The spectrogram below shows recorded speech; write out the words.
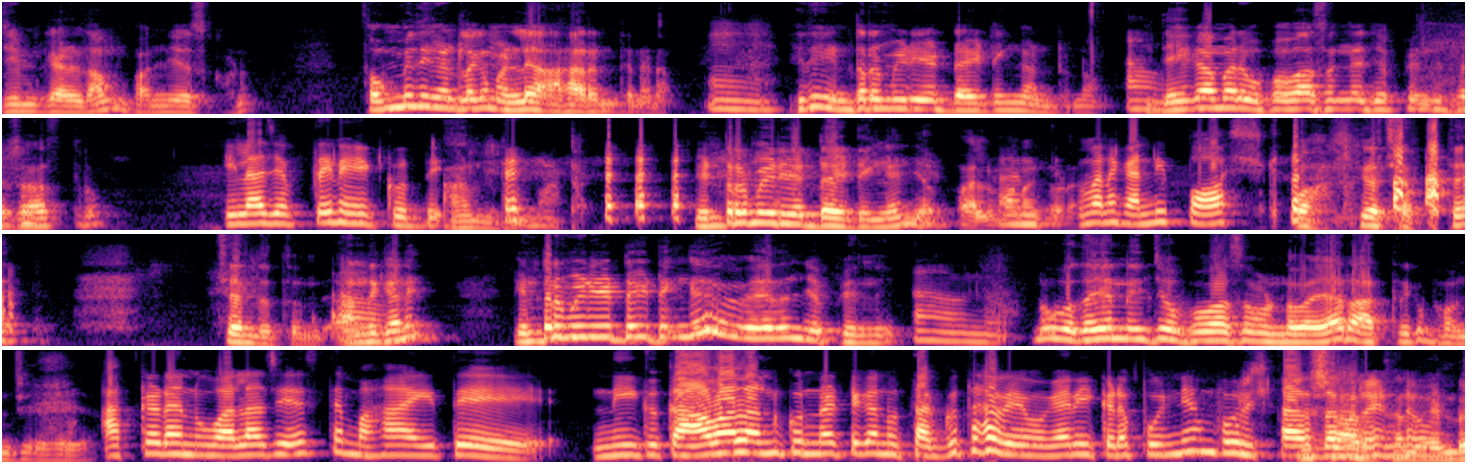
జిమ్కి వెళ్ళడం పని చేసుకోవడం. తొమ్మిది గంటలకి మళ్ళీ ఆహారం తినడం. ఇది ఇంటర్మీడియట్ డైటింగ్ అంటున్నాం. ఇదేగా మరి ఉపవాసంగా చెప్పింది శాస్త్రం? ఇలా చెప్తేనే ఎక్కుద్ది. అంతమాట. ఇంటర్మీడియట్ డైటింగ్ అని చెప్పాలి మనం. కూడా. మనకు అన్ని పాష్ పాస్గా చెప్తే చెందుతుంది అందుకని ఇంటర్మీడియట్ డైటింగ్ వేదం చెప్పింది. నువ్వు ఉదయం నుంచి ఉపవాసం ఉండవయ్యా రాత్రికి భోజనం చేయవయ్యా అక్కడ నువ్వు అలా చేస్తే మహా అయితే నీకు కావాలనుకున్నట్టుగా నువ్వు తగ్గుతావేమో కానీ ఇక్కడ పుణ్యం పురుషార్థం రెండు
